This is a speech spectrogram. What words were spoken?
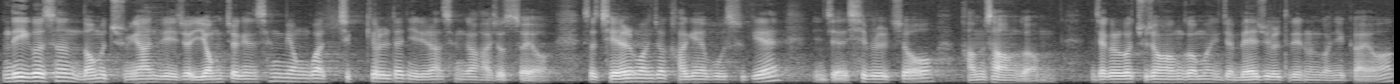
근데 이것은 너무 중요한 일이죠. 영적인 생명과 직결된 일이라 생각하셨어요. 그래서 제일 먼저 가계 부 수기에 이제 11조 감사원금 이제 그리고 주정원금은 이제 매주일 드리는 거니까요.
